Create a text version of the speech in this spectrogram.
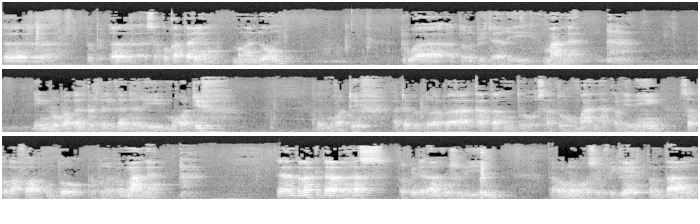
uh, uh, satu kata yang mengandung dua atau lebih dari makna yang merupakan kebalikan dari muradif dan muradif ada beberapa kata untuk satu makna. Kali ini satu lafaz untuk beberapa makna. Dan telah kita bahas perbedaan usuliyin para ulama usul fikih tentang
